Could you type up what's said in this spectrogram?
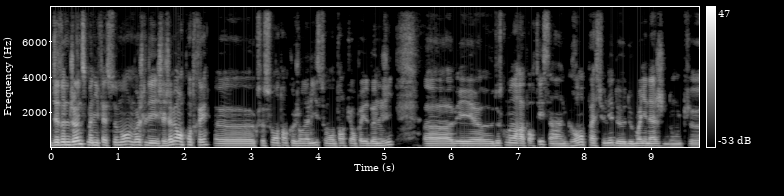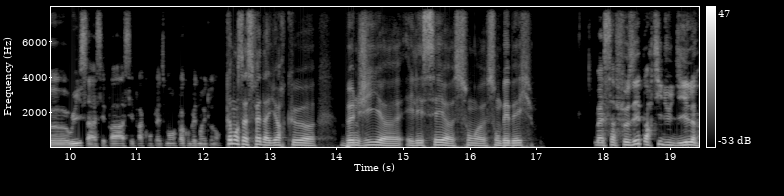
Jason Jones, manifestement, moi je l'ai, jamais rencontré, euh, que ce soit en tant que journaliste ou en tant qu'employé de Bungie. et de ce qu'on m'a rapporté, c'est un grand passionné de, de Moyen Âge. Donc oui, ça, c'est pas, c'est pas complètement, pas complètement étonnant. Comment ça se fait d'ailleurs que Bungie ait laissé son, son bébé? Bah, ça faisait partie du deal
